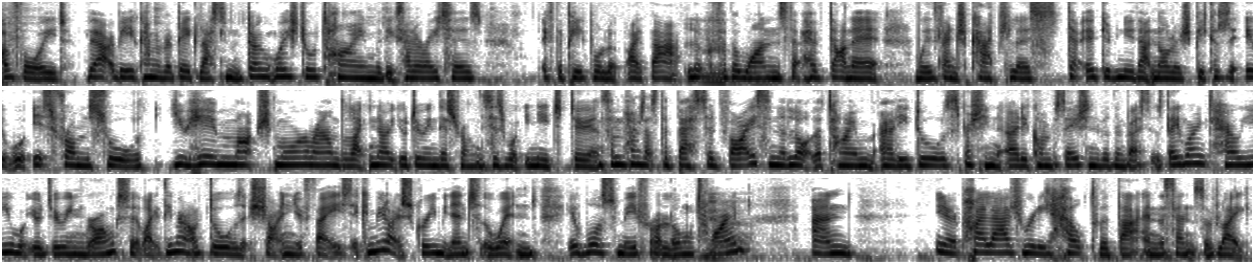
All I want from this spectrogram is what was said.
avoid. That would be kind of a big lesson. Don't waste your time with accelerators. If the people look like that, look for the mm. ones that have done it with venture capitalists that are giving you that knowledge because it, will- it's from source. You hear much more around like, no, you're doing this wrong. This is what you need to do. And sometimes that's the best advice. And a lot of the time, early doors, especially in early conversations with investors, they won't tell you what you're doing wrong. So like the amount of doors that shut in your face, it can be like screaming into the wind. It was to me for a long time. And you know, Pi Labs really helped with that in the sense of like,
